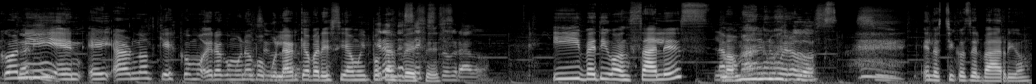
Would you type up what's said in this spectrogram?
Connie Connie. en A. Arnold, que es como, era como una popular que aparecía muy Eran pocas de veces. sexto grado. Y Betty González, La mamá, número 2. dos, en Los Chicos del Barrio.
